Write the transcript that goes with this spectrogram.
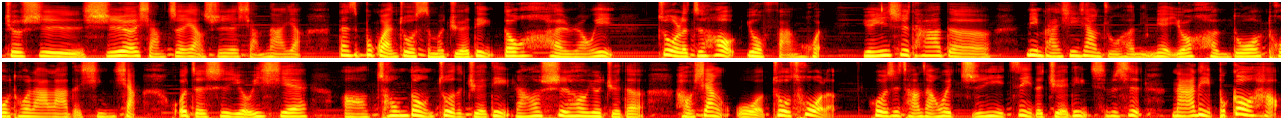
就是时而想这样，时而想那样。但是不管做什么决定，都很容易做了之后又反悔。原因是他的命盘星象组合里面有很多拖拖拉拉的星象，或者是有一些啊冲动做的决定，然后事后又觉得好像我做错了，或者是常常会质疑自己的决定是不是哪里不够好，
